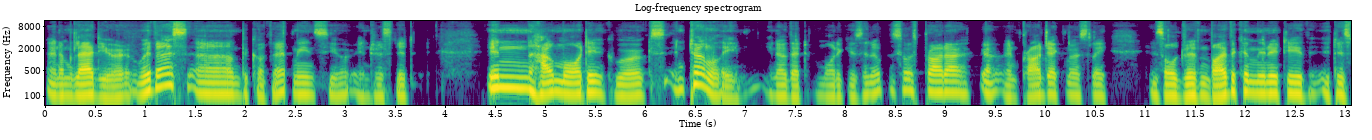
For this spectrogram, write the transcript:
And I'm glad you're with us uh, because that means you're interested in how Mautic works internally. You know that Mautic is an open source product uh, and project mostly. It's all driven by the community. It is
